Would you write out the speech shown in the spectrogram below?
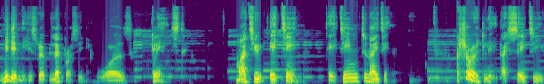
Immediately his leprosy was cleansed. Matthew 18 18 to 19. Assuredly, I say to you,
